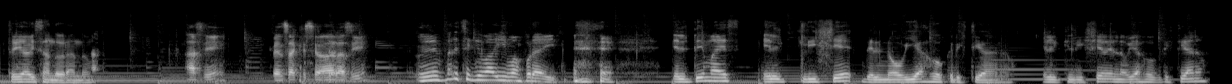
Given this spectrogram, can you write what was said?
Estoy avisando, Brandon. ¿Ah, sí? ¿Pensás que se va a dar así? Me parece que va a ir más por ahí. el tema es el cliché del noviazgo cristiano. El cliché del noviazgo cristiano.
